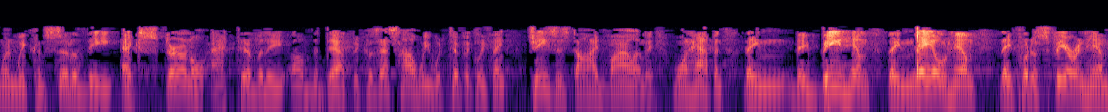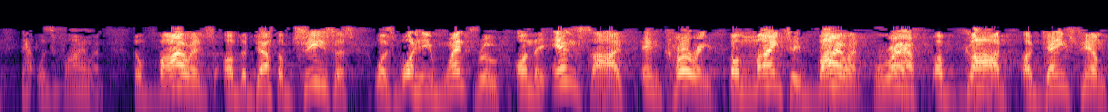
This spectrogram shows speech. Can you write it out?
when we consider the external activity of the death, because that's how we would typically think. Jesus died violently. What happened? They, they beat him, they nailed him, they put a spear in him. That was violent. The violence of the death of Jesus was what he went through on the inside, incurring the mighty, violent wrath of God against him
